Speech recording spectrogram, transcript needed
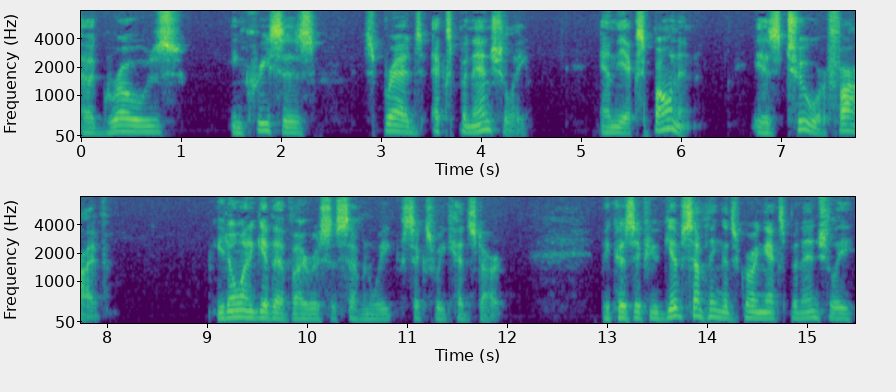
uh, grows increases, spreads exponentially, and the exponent is two or five, you don't want to give that virus a seven week, six week head start. Because if you give something that's growing exponentially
